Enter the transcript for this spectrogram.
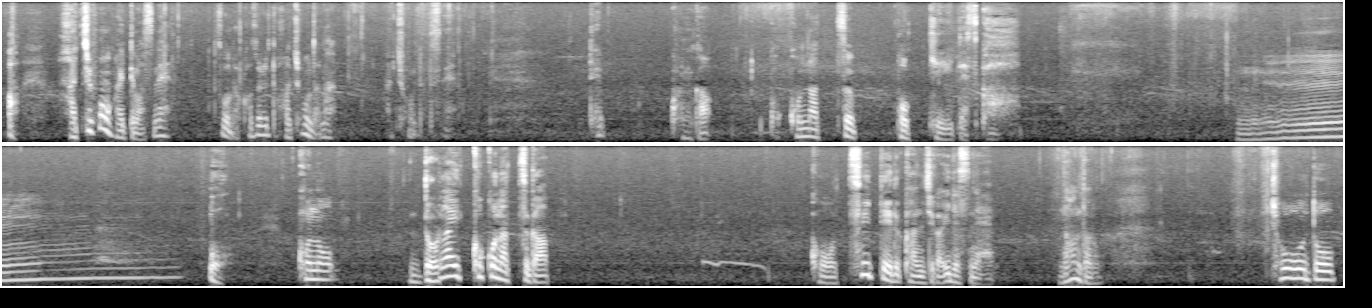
あ八本入ってますね。そうだ数えると八本だな。八本ですね。でこれがココナッツポッキーですか？うんおこのドライココナッツがこうついている感じがいいですね。なんだろう。ちょうど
